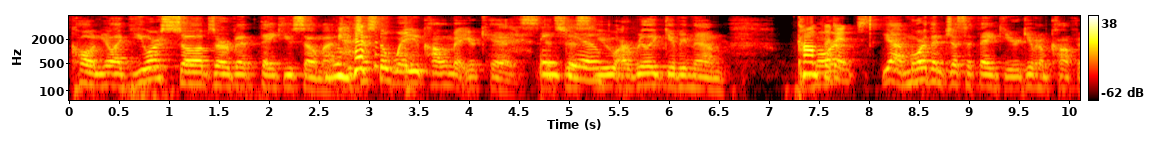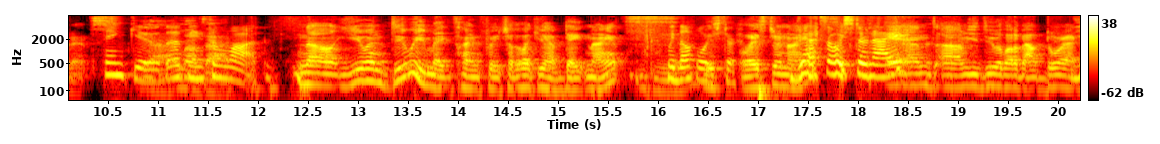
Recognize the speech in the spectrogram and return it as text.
cold. And you're like, you are so observant. Thank you so much. It's just the way you compliment your kids. Thank it's just, you. you are really giving them. Confidence. More, yeah, more than just a thank you. You're giving them confidence. Thank you. Yeah, that love means a lot. Now, you and Dewey make time for each other, like you have date nights, We love oyster. oyster nights. Yes, oyster night. And um, you do a lot of outdoor activities.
